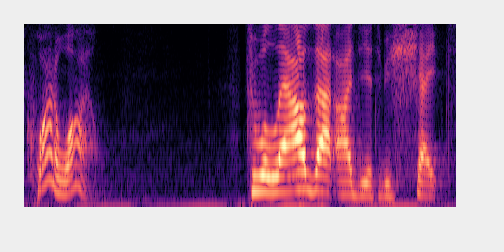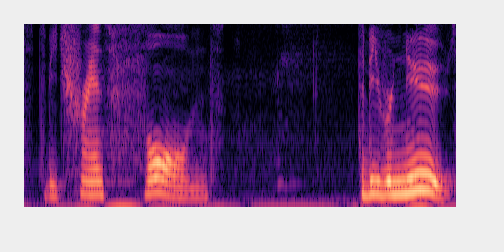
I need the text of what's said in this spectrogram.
quite a while to allow that idea to be shaped, to be transformed, to be renewed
